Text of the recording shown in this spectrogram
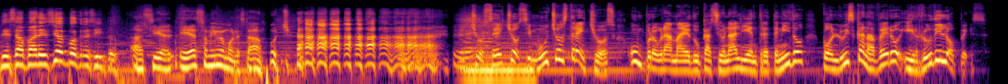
Desapareció el potrecito. Así es, y eso a mí me molestaba mucho. Hechos, hechos y muchos trechos. Un programa educacional y entretenido con Luis Canavero y Rudy López.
